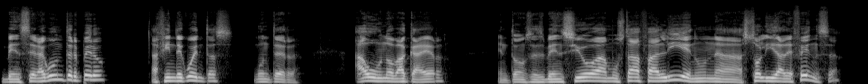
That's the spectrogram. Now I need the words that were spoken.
vencer a Gunther, pero a fin de cuentas, Gunther aún no va a caer. Entonces venció a Mustafa Ali en una sólida defensa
